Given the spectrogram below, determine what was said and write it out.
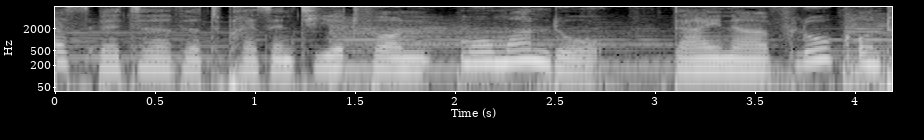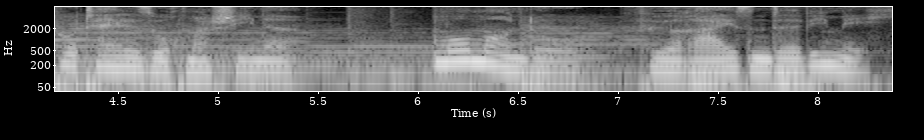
Das Wetter wird präsentiert von Momondo, deiner Flug- und Hotelsuchmaschine. Momondo für Reisende wie mich.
